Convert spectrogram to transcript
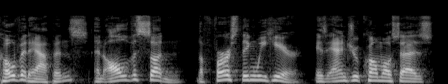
COVID happens, and all of a sudden, the first thing we hear is Andrew Cuomo says,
